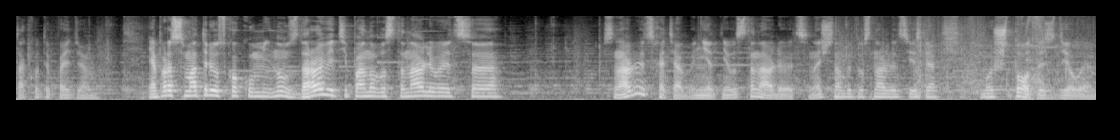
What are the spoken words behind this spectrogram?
Так вот и пойдем. Я просто смотрю, сколько у меня... Ну, здоровье, типа, оно восстанавливается... Восстанавливается хотя бы? Нет, не восстанавливается. Значит, оно будет восстанавливаться, если мы что-то сделаем.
